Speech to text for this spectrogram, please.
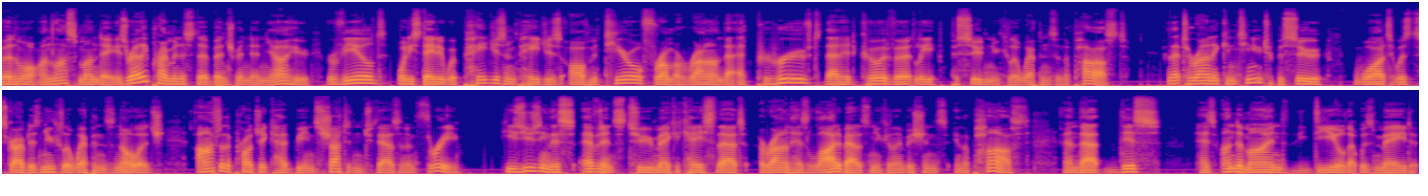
Furthermore, on last Monday, Israeli Prime Minister Benjamin Netanyahu revealed what he stated were pages and pages of material from Iran that had proved that it had covertly pursued nuclear weapons in the past, and that Tehran had continued to pursue what was described as nuclear weapons knowledge after the project had been shuttered in 2003. He's using this evidence to make a case that Iran has lied about its nuclear ambitions in the past and that this has undermined the deal that was made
